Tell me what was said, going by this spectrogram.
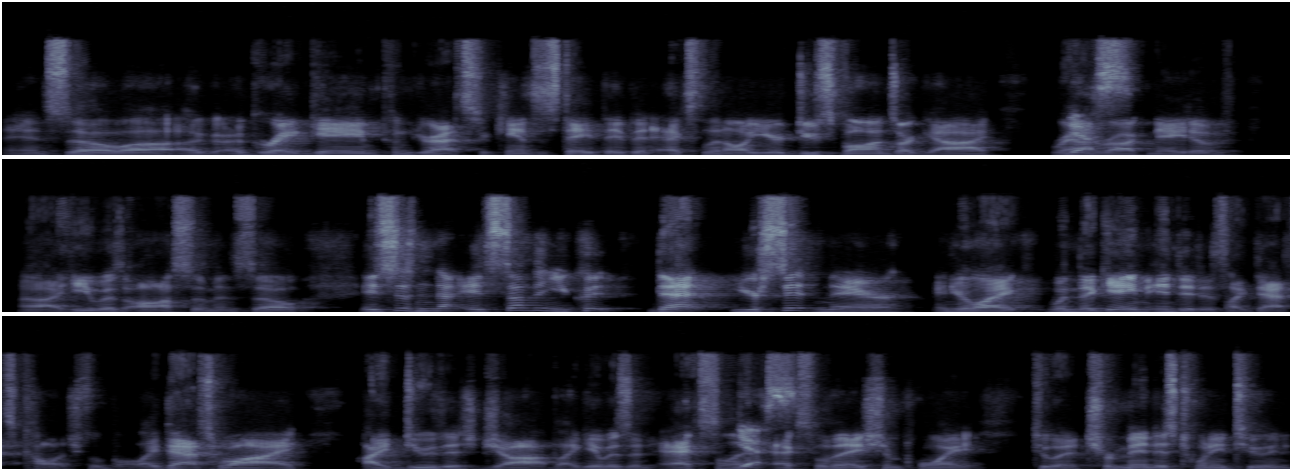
And so uh, a, a, great game. Congrats to Kansas State. They've been excellent all year. Deuce Vaughn's our guy. Round yes. Rock native. Uh, he was awesome, and so it's just not, it's something you could that you're sitting there and you're like, when the game ended, it's like that's college football. Like that's why I do this job. Like it was an excellent yes. explanation point to a tremendous 22,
